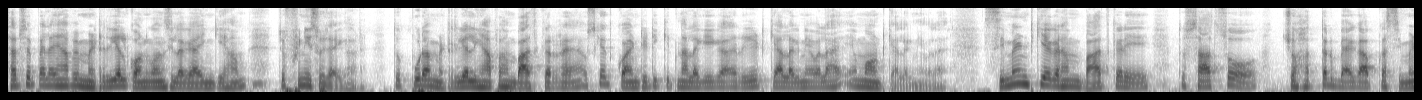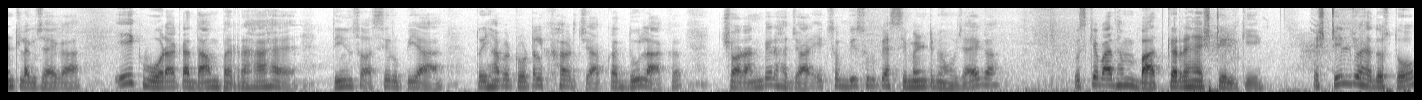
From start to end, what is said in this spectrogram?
सबसे पहले यहाँ पे मटेरियल कौन कौन सी लगाएँगे हम, जो फिनिश हो जाए घर। तो पूरा मटेरियल यहाँ पर हम बात कर रहे हैं। उसके बाद क्वांटिटी कितना लगेगा रेट क्या लगने वाला है अमाउंट क्या लगने वाला है। सीमेंट की अगर हम बात करें तो सात सौ चौहत्तर बैग आपका सीमेंट लग जाएगा। एक बोरा का दाम पड़ रहा है तीन सौ अस्सी रुपया। तो यहाँ पे टोटल खर्च आपका दो लाख चौरानवे हज़ार एक सौ बीस रुपया सीमेंट में हो जाएगा। उसके बाद हम बात कर रहे हैं स्टील की। स्टील जो है दोस्तों,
